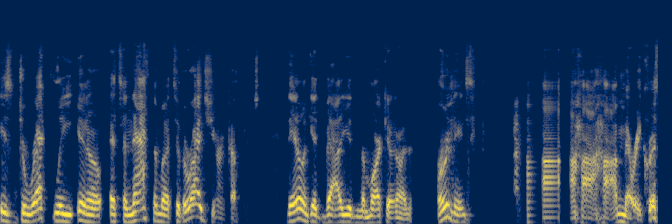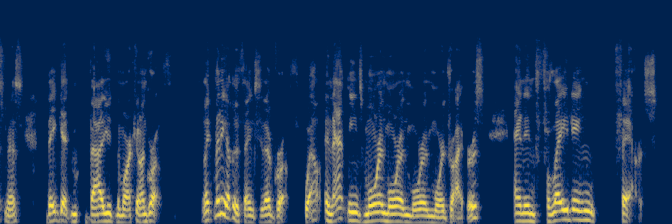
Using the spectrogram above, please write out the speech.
is directly, you know, it's anathema to the ride sharing companies. They don't get valued in the market on earnings. Ha ha ha, Merry Christmas. They get valued in the market on growth like many other things in their growth. Well, and that means more and more and more and more drivers and inflating fares.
